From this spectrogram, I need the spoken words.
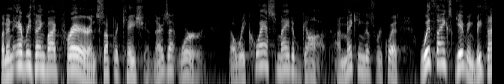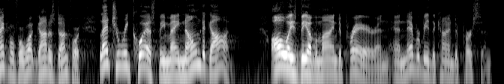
But in everything by prayer and supplication. There's that word. Know, requests made of God. I'm making this request. With thanksgiving, be thankful for what God has done for us. Let your request be made known to God. Always be of a mind to prayer and, and never be the kind of person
